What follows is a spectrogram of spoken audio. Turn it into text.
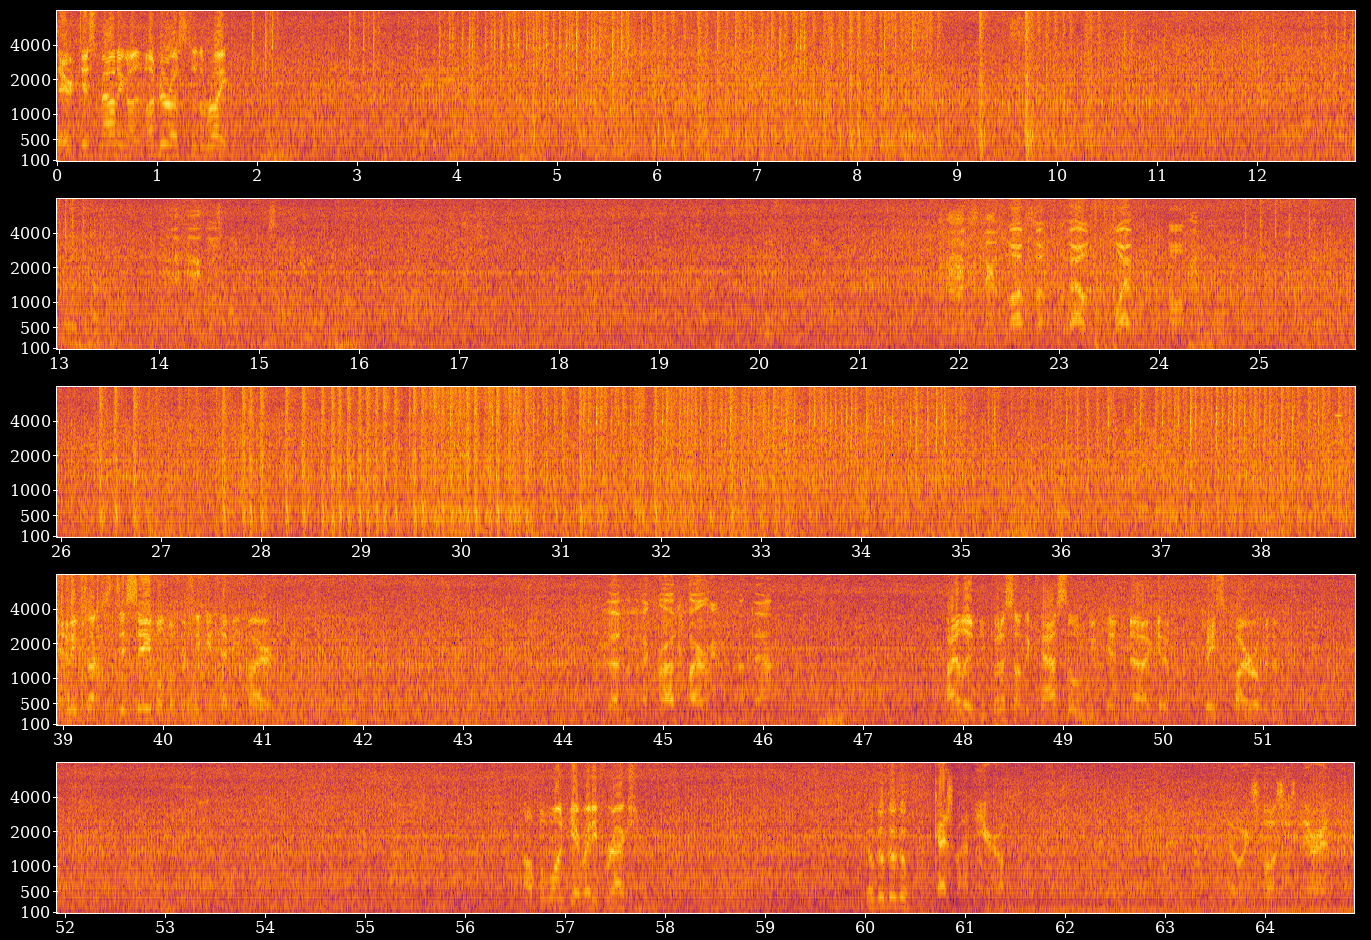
They're dismounting on under us to the right. About. Enemy truck is disabled, but we're taking heavy fire. You guys in the crossfire, we can come down. Pilot, if you put us on the castle, we can uh, get a base of fire over them. Alpha 1, get ready for action. Go, go, go, go. Guys behind the arrow. No explosives near it.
